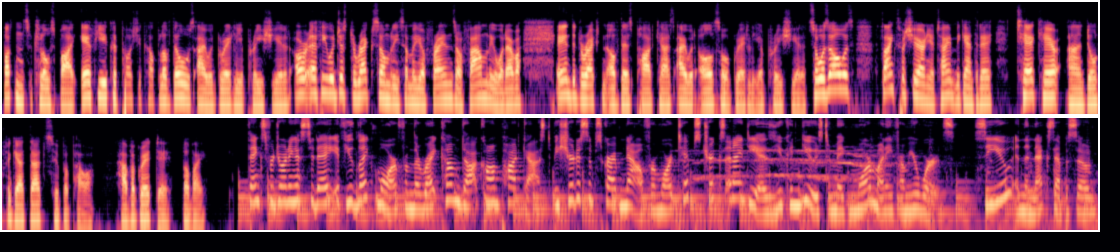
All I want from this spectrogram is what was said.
buttons close by, if you could push a couple of those, I would greatly appreciate it. Or if you would just direct somebody, some of your friends or family or whatever, in the direction of this podcast, I would also greatly appreciate it. So, as always, thanks for sharing your time again today. Take care and don't forget that superpower. Have a great day. Bye bye. Thanks for joining us today. If you'd like more from the WriteCome.com podcast, be sure to subscribe now for more tips, tricks, and ideas you can use to make more money from your words. See you in the next episode.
